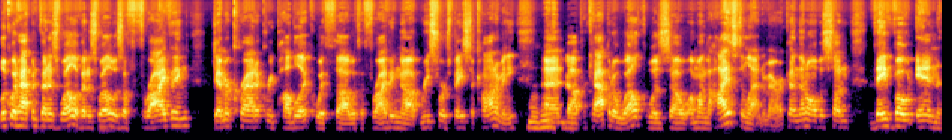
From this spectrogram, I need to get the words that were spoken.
look what happened Venezuela. Venezuela was a thriving democratic republic with uh, with a thriving uh, resource based economy, mm-hmm. and uh, per capita wealth was uh, among the highest in Latin America. And then all of a sudden, they vote in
